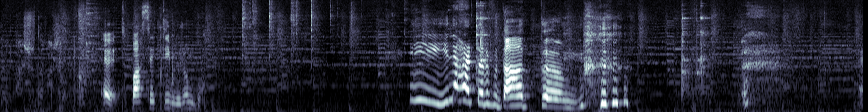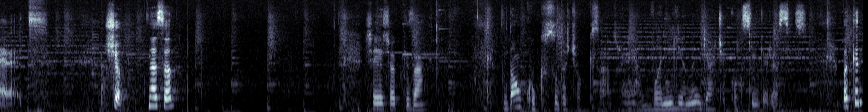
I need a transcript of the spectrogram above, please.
Galiba şurada var. Evet bahsettiğim ürün bu. İyi, yine her tarafı dağıttım. evet. Şu. Nasıl? Şey çok güzel. Buradan kokusu da çok güzel duruyor. Yani vanilyanın gerçek kokusunu görüyorsunuz. Bakın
